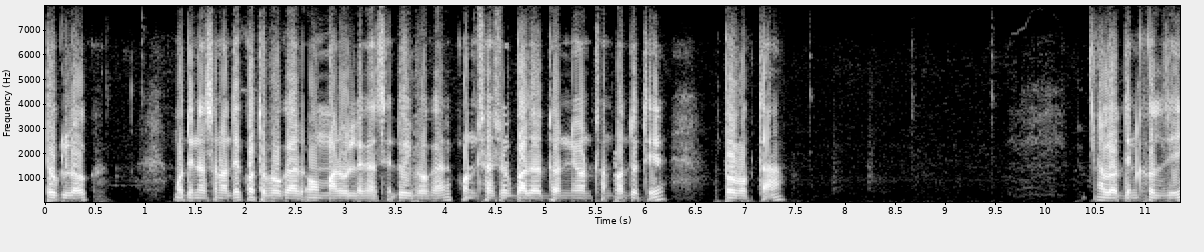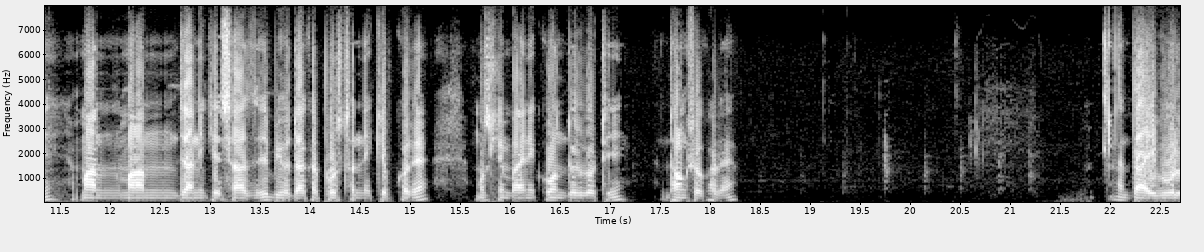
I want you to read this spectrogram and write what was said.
তুগলক। মদিনা সনদে কত প্রকার ওম্মার উল্লেখ আছে? দুই প্রকার, কোন শাসক বাজার দর নিয়ন্ত্রণ পদ্ধতির প্রবক্তা? আলাউদ্দিন খলজি মান মানজানিকের সাহায্যে বৃহৎ আকার প্রস্তর নিক্ষেপ করে মুসলিম বাহিনী কোন দুর্গটি ধ্বংস করে? দাইবুল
